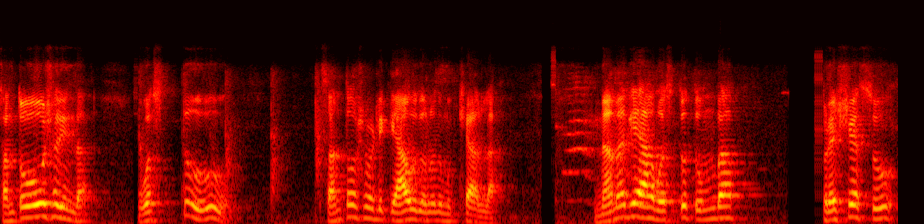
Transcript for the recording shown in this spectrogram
ಸಂತೋಷದಿಂದ. ವಸ್ತು ಸಂತೋಷ ಪಡ್ಲಿಕ್ಕೆ ಯಾವುದು ಅನ್ನೋದು ಮುಖ್ಯ ಅಲ್ಲ. ನಮಗೆ ಆ ವಸ್ತು ತುಂಬಾ ಪ್ರೆಷಸ್ಸು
